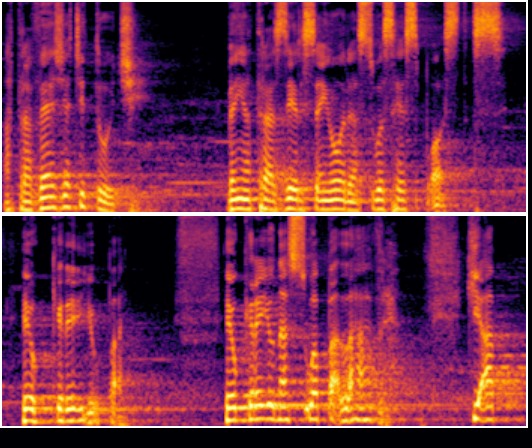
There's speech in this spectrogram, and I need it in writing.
através de atitude, venha trazer, Senhor, as suas respostas. Eu creio, Pai, eu creio na Sua palavra, que a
